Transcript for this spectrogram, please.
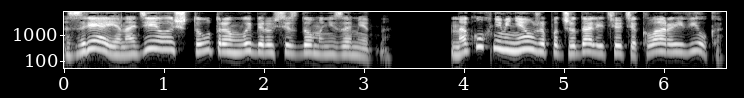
Зря я надеялась, что утром выберусь из дома незаметно. На кухне меня уже поджидали тетя Клара и Вилка.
